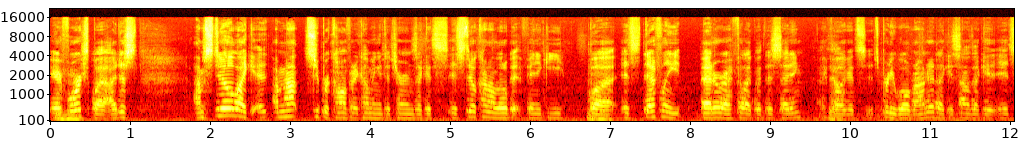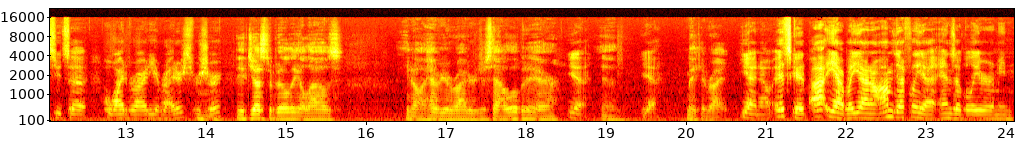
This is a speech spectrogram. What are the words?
air Mhm. forks. But I just, I'm still like, eh, I'm not super confident coming into turns. Like it's, it's still kind of a little bit finicky, but it's definitely better. I feel like with this setting, I feel like it's, it's pretty well rounded. Like it sounds like it, it suits a, a wide variety of riders for Mhm. sure. The adjustability allows, you know, a heavier rider just have a little bit of air Yeah, and yeah. make it right. Yeah, no, it's good. Uh, yeah, but yeah, no, I'm definitely a Enzo believer. I mean,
